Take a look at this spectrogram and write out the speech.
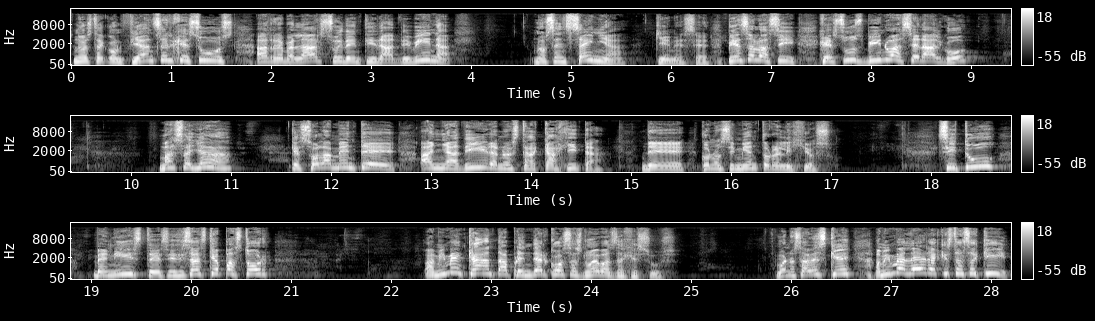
nuestra confianza en Jesús a revelar su identidad divina. Nos enseña quién es Él. Piénsalo así, Jesús vino a hacer algo más allá que solamente añadir a nuestra cajita de conocimiento religioso. Si tú veniste y dices, ¿sabes qué, pastor? A mí me encanta aprender cosas nuevas de Jesús. Bueno, ¿sabes qué? A mí me alegra que estás aquí.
